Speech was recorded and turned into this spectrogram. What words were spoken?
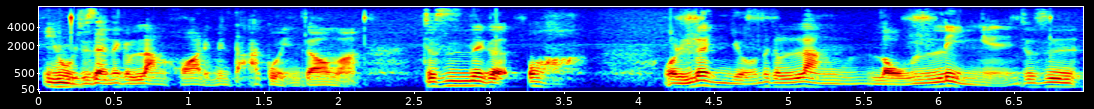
因为我就在那个浪花里面打滚，你知道吗？就是那个哇，我任由那个浪蹂躏，哎，就是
